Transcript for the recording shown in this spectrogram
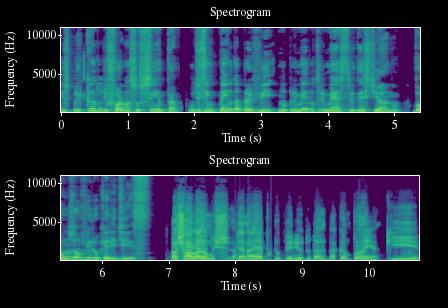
explicando de forma sucinta o desempenho da Previ no primeiro trimestre deste ano. Vamos ouvir o que ele diz. Nós falamos, até na época do período da, da campanha, que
